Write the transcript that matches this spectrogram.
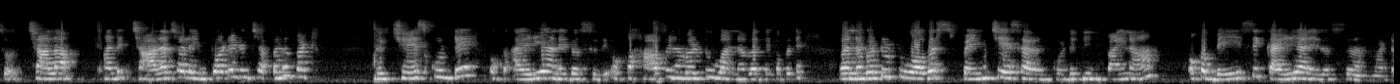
సో చాలా అంటే చాలా చాలా ఇంపార్టెంట్ అని చెప్పను బట్ మీరు చేసుకుంటే ఒక ఐడియా అనేది వస్తుంది. ఒక half an hour to one hour లేకపోతే one hour to two hours spend చేశారనుకోండి దీనిపైన ఒక బేసిక్ ఐడియా అనేది వస్తుంది అనమాట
